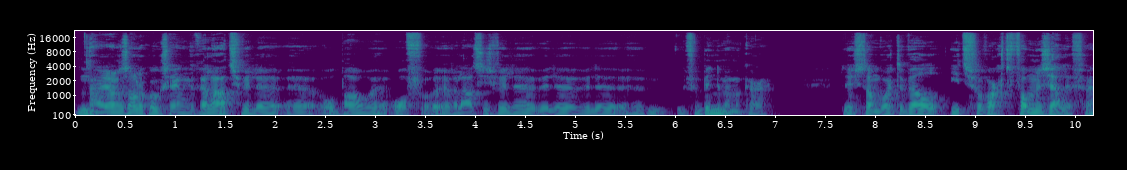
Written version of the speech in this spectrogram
Nou ja, dan zal ik ook zijn een relatie willen eh, opbouwen of relaties willen, willen, willen ehm, verbinden met elkaar. Dus dan wordt er wel iets verwacht van mezelf. Hè?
